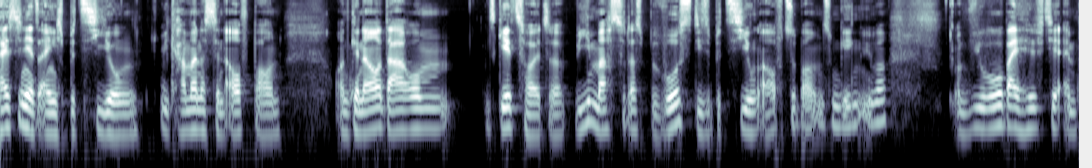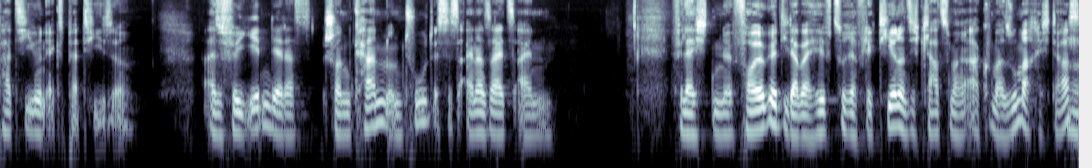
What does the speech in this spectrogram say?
heißt denn jetzt eigentlich Beziehung? Wie kann man das denn aufbauen? Und genau darum geht es heute. Wie machst du das bewusst, diese Beziehung aufzubauen zum Gegenüber? Und wobei hilft dir Empathie und Expertise? Also für jeden, der das schon kann und tut, ist es einerseits ein vielleicht eine Folge, die dabei hilft zu reflektieren und sich klar zu machen, ah, guck mal, so mache ich das.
